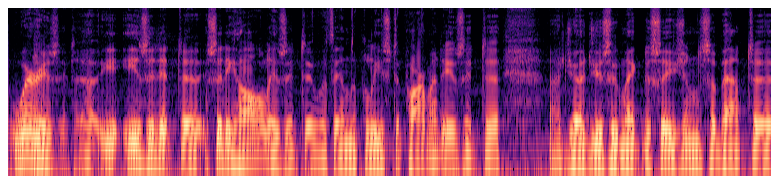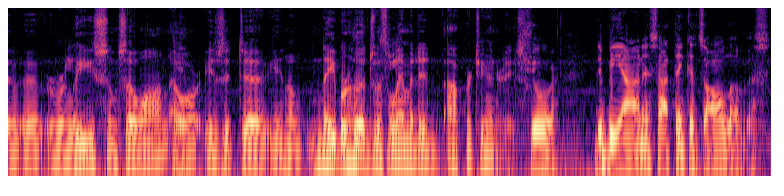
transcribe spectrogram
where is it? Uh, is it at uh, City Hall? Is it within the police department? Is it judges who make decisions about release and so on? Yeah. Or is it, you know, neighborhoods with limited opportunities? Sure. To be honest, I think it's all of us.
